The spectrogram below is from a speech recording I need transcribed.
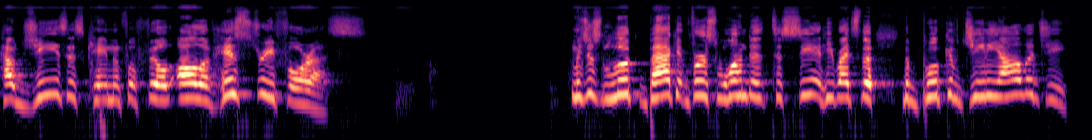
how Jesus came and fulfilled all of history for us. I mean, just look back at verse 1 to, to see it. He writes the, the book of genealogy.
